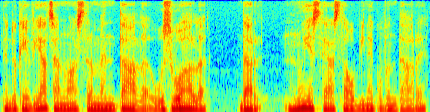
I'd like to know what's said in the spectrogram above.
pentru că e viața noastră mentală, uzuală, dar nu este asta o binecuvântare?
